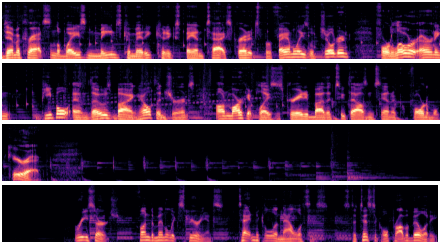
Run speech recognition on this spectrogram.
Democrats on the Ways and Means Committee could expand tax credits for families with children for lower earning people and those buying health insurance on marketplaces created by the 2010 Affordable Care Act. Research, fundamental experience, technical analysis, statistical probability.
